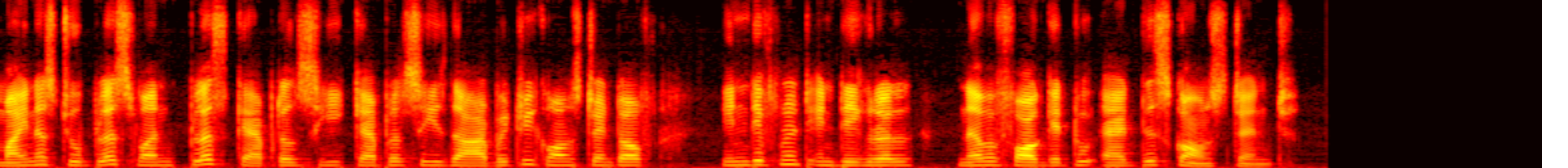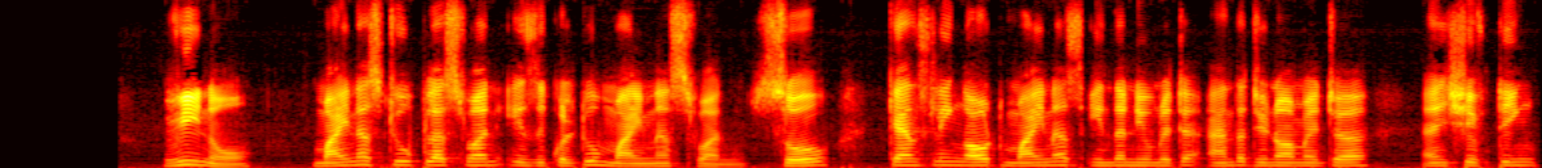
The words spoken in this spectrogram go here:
minus 2 plus 1 plus capital C. Capital C is the arbitrary constant of indefinite integral. Never forget to add this constant. We know minus 2 plus 1 is equal to minus 1. So cancelling out minus in the numerator and the denominator and shifting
